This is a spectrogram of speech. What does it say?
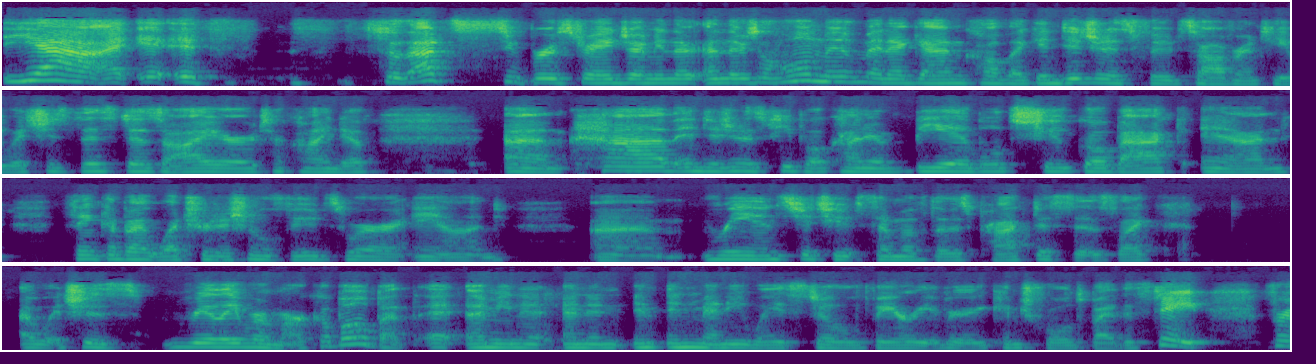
yeah it, it's so that's super strange i mean there, and there's a whole movement again called like indigenous food sovereignty which is this desire to kind of um, have indigenous people kind of be able to go back and think about what traditional foods were and um, reinstitute some of those practices like uh, which is really remarkable, but uh, I mean, and in, in, in, many ways still very, very controlled by the state for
